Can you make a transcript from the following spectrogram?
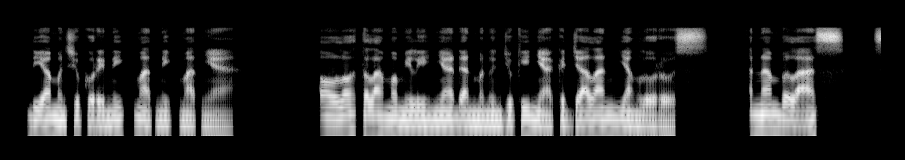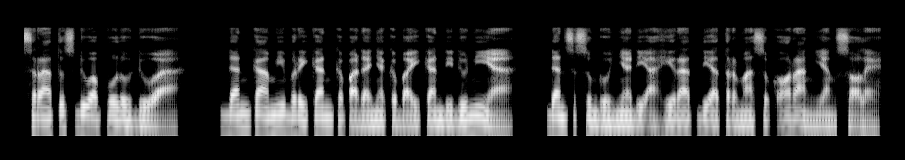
dia mensyukuri nikmat-nikmatnya. Allah telah memilihnya dan menunjukinya ke jalan yang lurus. 16. 122. Dan kami berikan kepadanya kebaikan di dunia, dan sesungguhnya di akhirat dia termasuk orang yang soleh.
